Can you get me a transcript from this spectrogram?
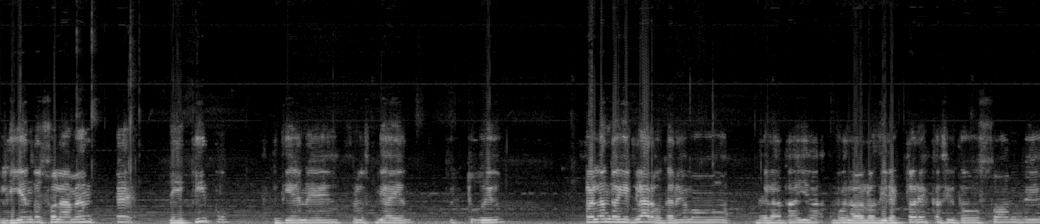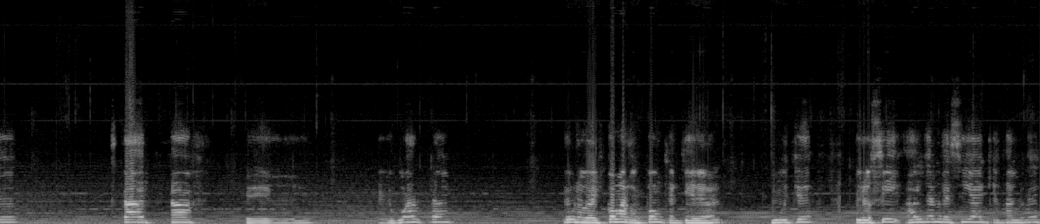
Leyendo solamente el equipo que tiene Frost Giant Studio hablando aquí, claro, tenemos de la talla, bueno, los directores casi todos son de StarCraft, de, de Warcraft, uno del Command Conquer general, mucho, pero sí, alguien decía que tal vez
